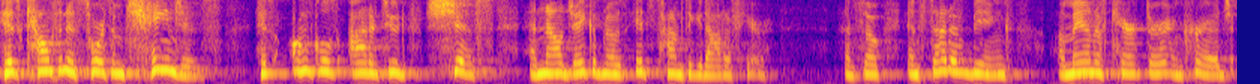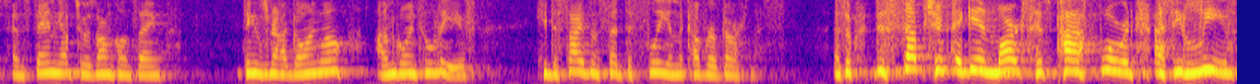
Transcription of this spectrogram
his countenance towards him changes. His uncle's attitude shifts. And now Jacob knows it's time to get out of here. And so instead of being a man of character and courage and standing up to his uncle and saying, Things are not going well, I'm going to leave, he decides instead to flee in the cover of darkness. And so deception again marks his path forward as he leaves,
